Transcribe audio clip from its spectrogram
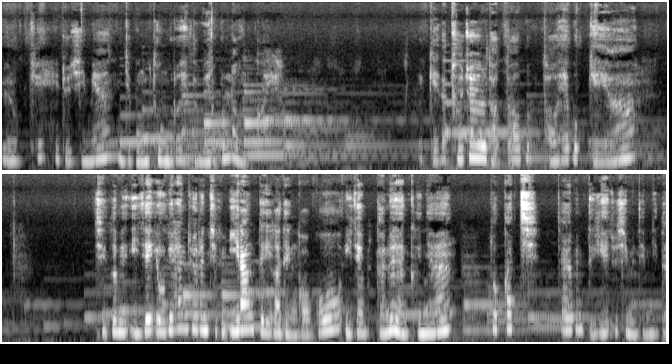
이렇게 해주시면 이제 몸통으로 해서 위로 올라오는 거예요. 이렇게 해서 두 줄더더 해볼게요. 지금 이제 여기 한 줄은 지금 이랑뜨기가 된 거고 이제부터는 그냥 똑같이 짧은뜨기 해주시면 됩니다.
